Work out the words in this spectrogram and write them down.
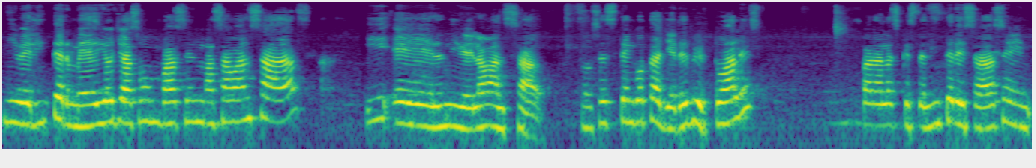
Nivel intermedio ya son bases más avanzadas y el nivel avanzado. Entonces tengo talleres virtuales para las que estén interesadas en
